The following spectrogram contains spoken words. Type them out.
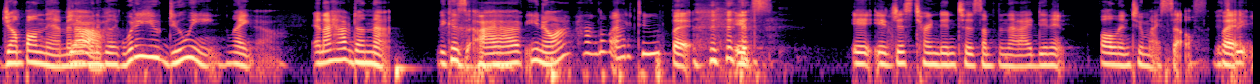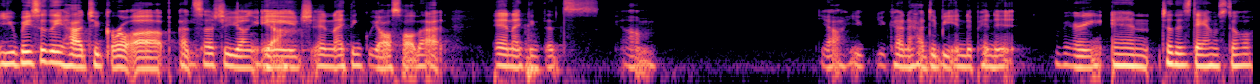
jump on them and I want to be like, "What are you doing?" Like, Yeah. and I have done that because I have, you know, I've had a little attitude, but it's it it just turned into something that I didn't fall into myself. It's but you basically had to grow up at such a young Yeah. age, and I think we all saw that. And I think that's, um, yeah, you, you kind of had to be independent. very and to this day I'm still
